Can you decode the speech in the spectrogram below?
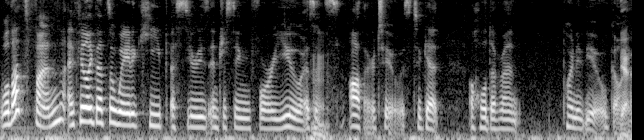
Well, that's fun. I feel like that's a way to keep a series interesting for you as Mm-hmm. its author too, is to get a whole different point of view going. Yeah.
